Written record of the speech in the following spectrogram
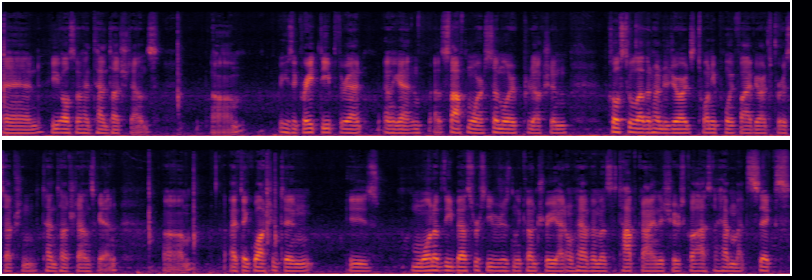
and he also had 10 touchdowns. Um, he's a great deep threat, and again, a sophomore, similar production, close to 1,100 yards, 20.5 yards per reception, 10 touchdowns again. Um, I think Washington is one of the best receivers in the country. I don't have him as the top guy in this year's class. I have him at six.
